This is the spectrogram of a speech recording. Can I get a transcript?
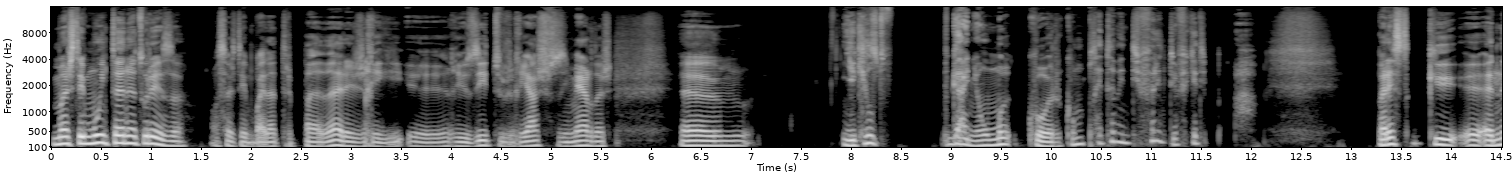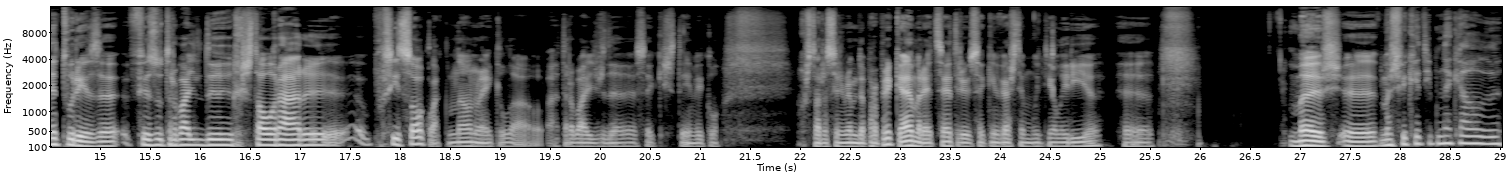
mas tem muita natureza. Ou seja, tem dar trepadeiras, ri, uh, riositos, riachos e merdas. Um, e aquilo ganha uma cor completamente diferente. Eu fiquei tipo, ah. Parece que uh, a natureza fez o trabalho de restaurar uh, por si só. Claro que não, não é? Aquilo há, há trabalhos da. Sei que isto tem a ver com restaurações mesmo da própria Câmara, etc. Eu sei que investem muito em leiria, uh, mas, uh, mas fiquei tipo naquela de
